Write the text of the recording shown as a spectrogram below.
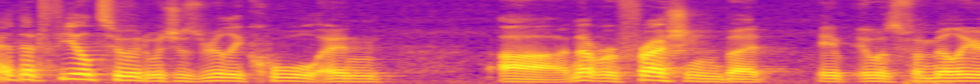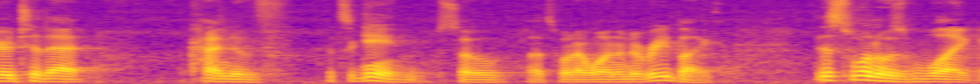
had that feel to it, which was really cool and uh, not refreshing, but it, it was familiar to that kind of. It's a game, so that's what I wanted to read like. This one was like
